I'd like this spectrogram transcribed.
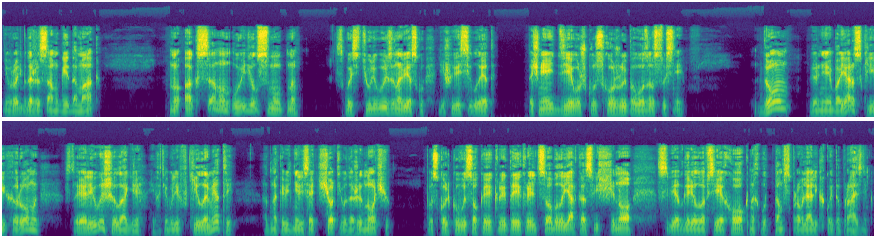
и вроде бы даже сам Гайдамак. Но Оксану он увидел смутно, сквозь тюлевую занавеску, лишь ее силуэт, точнее, девушку, схожую по возрасту с ней. Дом, вернее, боярские хоромы — стояли выше лагеря и хотя были в километре, однако виднелись отчетливо даже ночью. Поскольку высокое крытое крыльцо было ярко освещено, свет горел во всех окнах, будто там справляли какой-то праздник.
